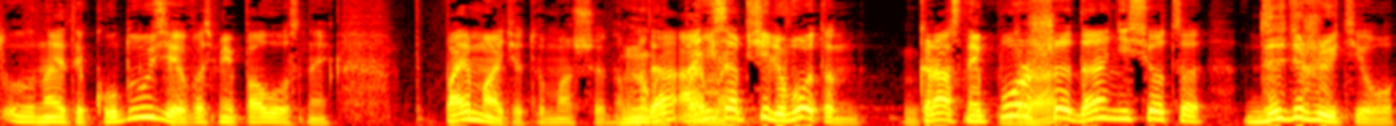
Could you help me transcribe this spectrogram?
на этой кудузе восьмиполосной, поймать эту машину. Ну, да? Они сообщили, вот он, красный Порше, да, да несется, задержите его.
